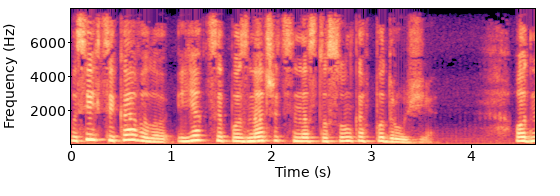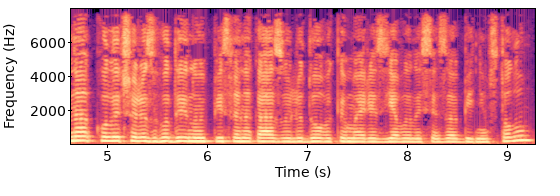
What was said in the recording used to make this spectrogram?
Усіх цікавило, як це позначиться на стосунках подружжя. Однак, коли через годину після наказу Людовики Мері з'явилися за обіднім столом,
